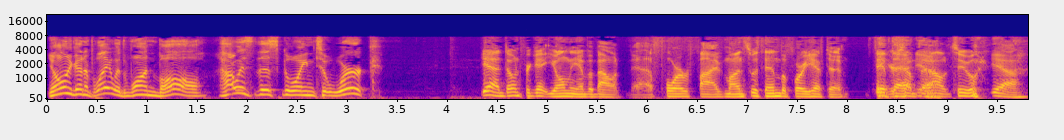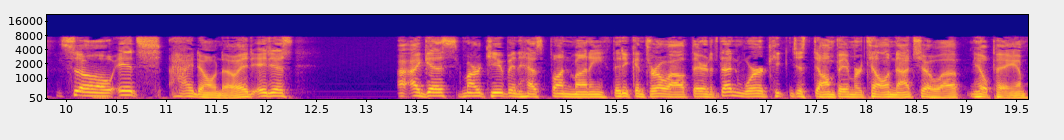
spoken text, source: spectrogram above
You're only going to play with one ball. How is this going to work? Yeah, and don't forget you only have about uh, four or five months with him before you have to figure that, something yeah. out too. Yeah. So it's I don't know. It it just I guess Mark Cuban has fun money that he can throw out there, and if it doesn't work, he can just dump him or tell him not to show up. He'll pay him.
